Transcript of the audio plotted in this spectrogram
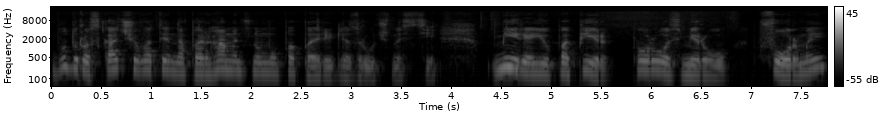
буду розкачувати на пергаментному папері для зручності. Міряю папір по розміру форми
